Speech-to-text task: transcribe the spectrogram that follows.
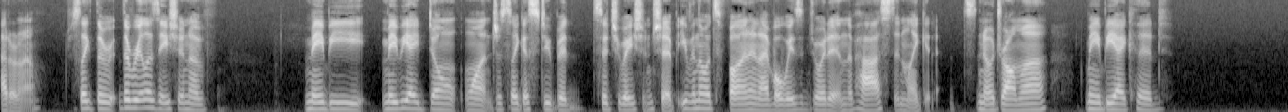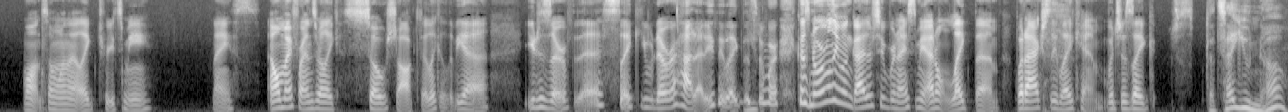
i don't know. Just like the the realization of maybe maybe i don't want just like a stupid situationship even though it's fun and i've always enjoyed it in the past and like it's no drama maybe i could want someone that like treats me nice. All my friends are like so shocked. They're like, Olivia, you deserve this. Like you've never had anything like this before. Because normally when guys are super nice to me, I don't like them, but I actually like him, which is like just That's how you know.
